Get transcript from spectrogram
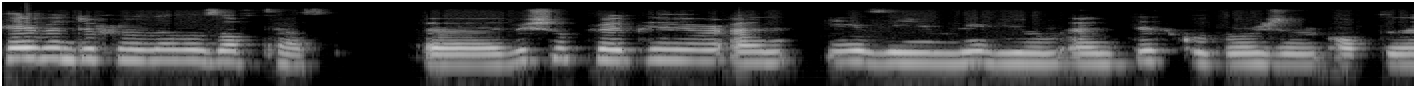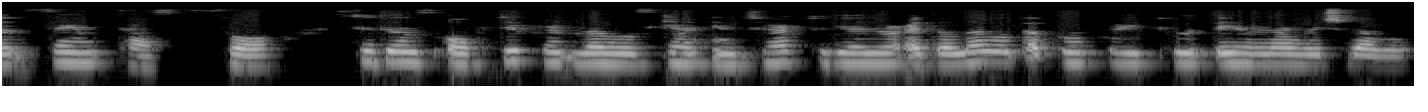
Having different levels of task. Uh, we should prepare an easy, medium, and difficult version of the same task so students of different levels can interact together at a level appropriate to their language level.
